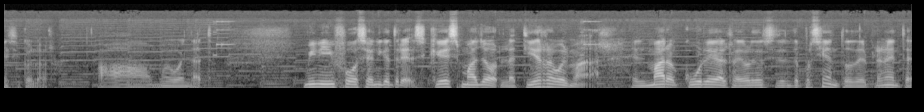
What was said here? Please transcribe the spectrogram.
ese color. Ah, muy buen dato. Mini Info Oceánica 3. ¿Qué es mayor, la Tierra o el mar? El mar cubre alrededor de un 70% del planeta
